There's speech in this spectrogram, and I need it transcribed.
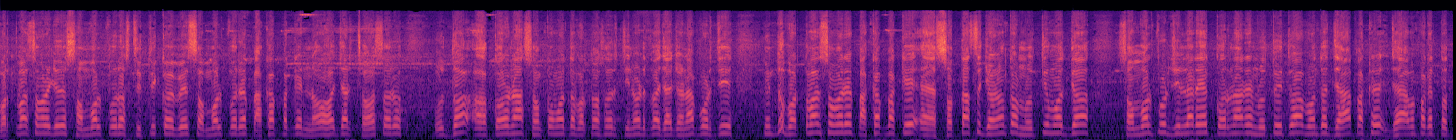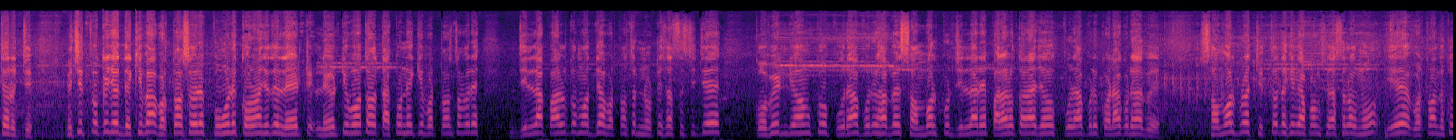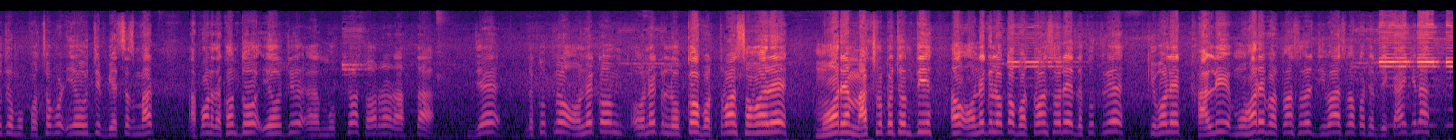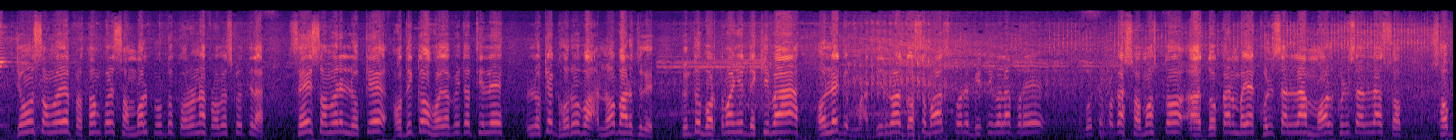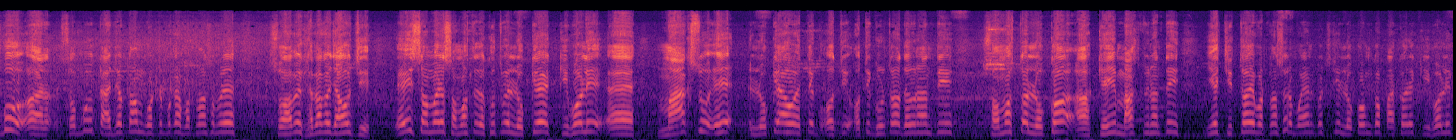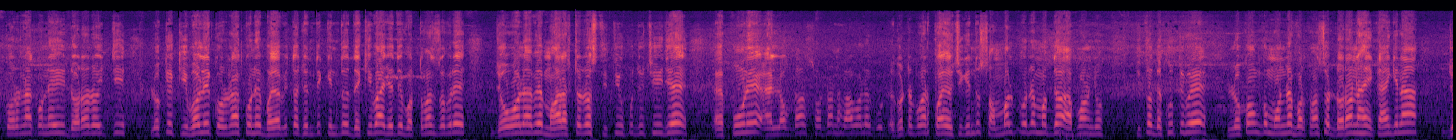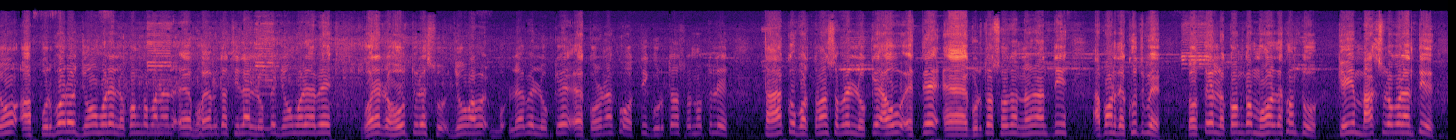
ବର୍ତ୍ତମାନ ସମୟରେ ଯଦି ସମ୍ବଲପୁରର ସ୍ଥିତି କହିବେ ସମ୍ବଲପୁରରେ ପାଖାପାଖି ନଅ ହଜାର ଛଅଶହରୁ ଉର୍ଦ୍ଧ୍ୱ କରୋନା ସଂକ୍ରମିତ ବର୍ତ୍ତମାନ ସମୟରେ ଚିହ୍ନଟ ଥିବା ଯାହା ଜଣାପଡ଼ୁଛି କିନ୍ତୁ ବର୍ତ୍ତମାନ ସମୟରେ ପାଖାପାଖି ସତାଅଶୀ ଜଣଙ୍କ ମୃତ୍ୟୁ ମଧ୍ୟ ସମ୍ବଲପୁର ଜିଲ୍ଲାରେ କରୋନାରେ ମୃତ୍ୟୁ ହୋଇଥିବା ମଧ୍ୟ ଯାହା ପାଖରେ ଯାହା ଆମ ପାଖରେ ତଥ୍ୟ ରହିଛି ନିଶ୍ଚିତ ପକ୍ଷେ ଯଦି ଦେଖିବା ବର୍ତ୍ତମାନ ସମୟରେ ପୁଣି କରୋନା ଯଦି ଲେଉଟିବ ତ ତାକୁ ନେଇକି ବର୍ତ୍ତମାନ ସମୟରେ ଜିଲ୍ଲାପାଳଙ୍କୁ ମଧ୍ୟ ବର୍ତ୍ତମାନ ସମୟରେ ନୋଟିସ୍ ଆସିଛି ଯେ କୋଭିଡ଼ ନିୟମକୁ ପୁରାପୁରି ଭାବେ ସମ୍ବଲପୁର ଜିଲ୍ଲାରେ ପାଳନ କରାଯାଉ ପୁରାପୁରି କଡ଼ାକଡ଼ି ଭାବେ সম্বলপুর চিত্র দেখি আপনার সোজা সলক ইয়ে বর্তমান দেখুছি পছপট ইয়ে হচ্ছে বিএসএস মার্ক আপনার দেখুন ইয়ে হচ্ছে মুখ্য সহর রাস্তা যে দেখুবে অনেক অনেক লোক বর্তমান সময় মুহে মাস্ক লোকছেন অনেক লোক বর্তমান সময় দেখুবে কিভাবে খালি মুহে বর্তমান সময় যা আসবা করছেন কাইকি না যে সময় প্রথম করে সম্বলপুর করোনা প্রবেশ করেছিল সেই সময় লোকে অধিক ভয়ভীত লোকে ঘর নুলে কিন্তু বর্তমান দেখা অনেক দীর্ঘ দশ মাস পরে বিগলা পরে গোটে প্রকার সমস্ত দোকান বাজার খোলি সারা মল খোলি সারা সবু সবু কার্যক্রম গোটে প্রকার বর্তমান সময় স্বাভাবিক হওয়া যাচ্ছে এই সময় সমস্ত দেখুবে লোকে কিভাবে মাস্ক এ লোকে আতে অতি গুরুত্ব দেউনা সমস্ত লোক কে মাস্ক পিঁধতে ইয়ে চিত্র বর্তমান সময় বয়ান করছে যে লোক পাখে কিভাবে করোনা নিয়ে ডর রয়েছে লোকে কিভাবে করোনা নিয়ে ভয়ভীত অনেক কিন্তু দেখা যদি বর্তমান সময় যেভাবে এবার মহারাষ্ট্রর স্থিতি উপজুছি যে পুঁ লকডাউন সটডাউন হওয়া বেলে গোটে প্রকার কুয়া কিন্তু সম্বলপুরের আপনার গীত দেখুবে লোক মনে বর্তমান সব ডর না কিন্তু না যে পূর্বর যেভাবে লোক ভয়ভীত লা লোকে যেভাবে এবার ঘরে রহুলে যেভাবে লোকে করোনাকে অতি গুরুত্ব শুণুলে তাহলে বর্তমান সময় লোকে আউ এত গুরুত্ব সহ নেওয়া আপনার দেখুবে প্রত্যেক লোক মহল দেখুন কেউ মাস্ক লগাতে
